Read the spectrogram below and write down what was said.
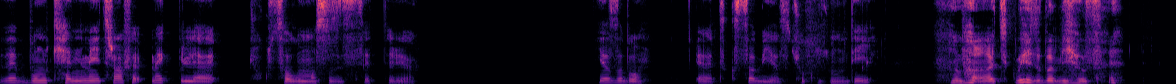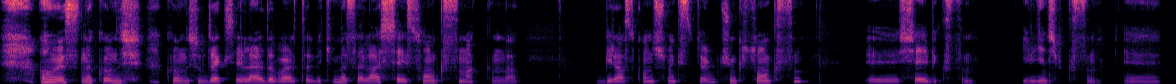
Ve bunu kendime itiraf etmek bile çok savunmasız hissettiriyor. Yazı bu. Evet kısa bir yazı çok uzun değil. Açıklayıcı da bir yazı. Ama üstüne konuş, konuşulacak şeyler de var tabii ki. Mesela şey son kısım hakkında biraz konuşmak istiyorum. Çünkü son kısım e, şey bir kısım. ilginç bir kısım. E,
